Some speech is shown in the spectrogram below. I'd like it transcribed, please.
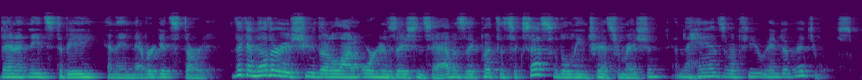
than it needs to be, and they never get started. I think another issue that a lot of organizations have is they put the success of the lean transformation in the hands of a few individuals.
